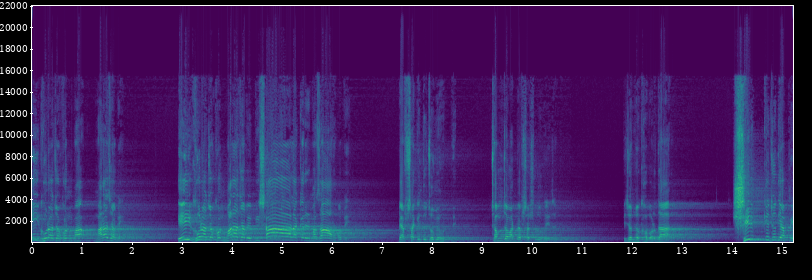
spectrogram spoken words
এই ঘোড়া যখন মারা যাবে, এই ঘোড়া যখন মারা যাবে, বিশাল আকারের মাজার হবে। ব্যবসা কিন্তু জমে উঠবে। জমজমাট ব্যবসা শুরু হয়ে যাবে। এই জন্য খবরদার, শিরকে যদি আপনি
